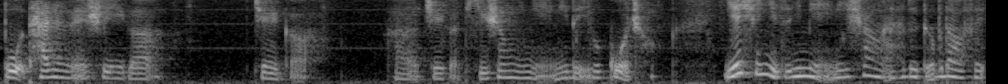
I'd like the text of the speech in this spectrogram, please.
不，他认为是一个这个呃这个提升你免疫力的一个过程。也许你自己免疫力上来，他就得不到肺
